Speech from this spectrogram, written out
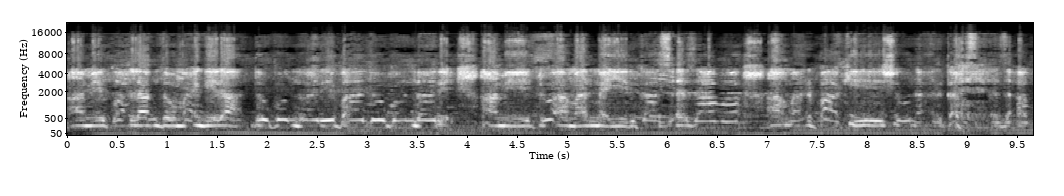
আমি করলাম তোমাকে রাত দুগুণ ধরে বা দুগুণ ধরে। আমি একটু আমার মেয়ের কাছে যাব, আমার পাখি সোনার কাছে যাব।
